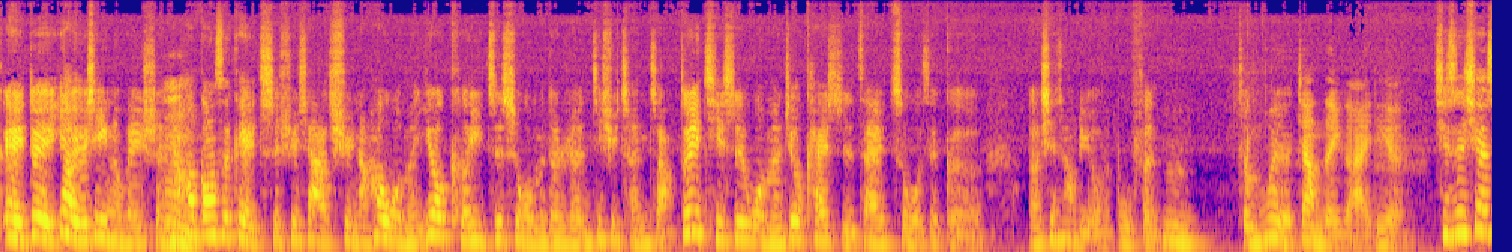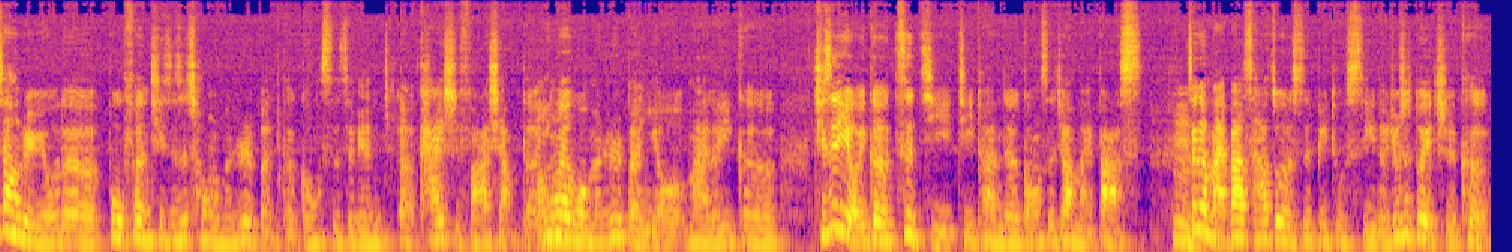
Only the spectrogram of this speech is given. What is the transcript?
哎，对，要有一些 innovation，然后公司可以持续下去，嗯、然后我们又可以支持我们的人继续成长。所以其实我们就开始在做这个呃线上旅游的部分。嗯，怎么会有这样的一个 idea？其实线上旅游的部分其实是从我们日本的公司这边呃开始发想的，因为我们日本有买了一个，其实有一个自己集团的公司叫 MyBus，嗯，这个 MyBus 它做的是 B to C 的，就是对直客，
